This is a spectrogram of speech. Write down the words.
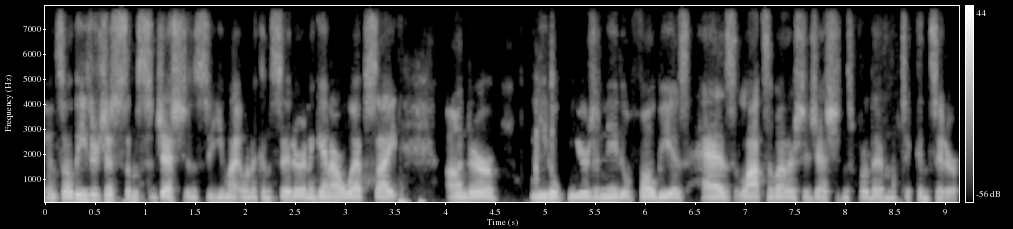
And so these are just some suggestions that you might want to consider. And again our website under needle fears and needle phobias has lots of other suggestions for them to consider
